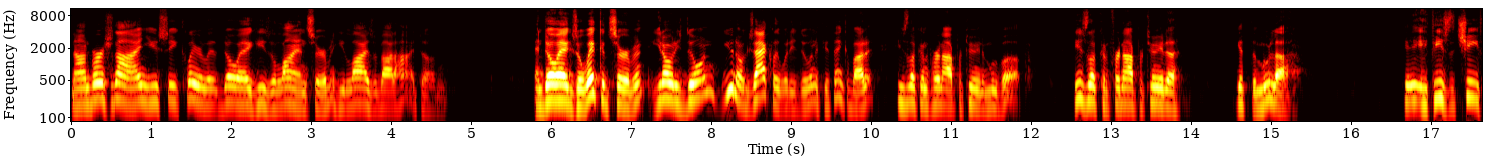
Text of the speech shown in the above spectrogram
Now, in verse 9, you see clearly that Doeg, he's a lion servant. He lies about Ahitub. And Doeg's a wicked servant. You know what he's doing? You know exactly what he's doing if you think about it. He's looking for an opportunity to move up, he's looking for an opportunity to get the moolah. If he's the chief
